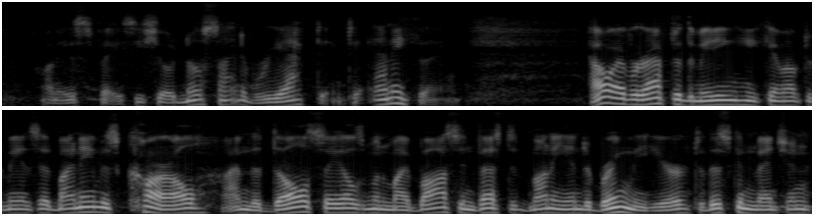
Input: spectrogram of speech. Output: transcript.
on his face. He showed no sign of reacting to anything. However, after the meeting, he came up to me and said, My name is Carl. I'm the dull salesman my boss invested money in to bring me here to this convention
